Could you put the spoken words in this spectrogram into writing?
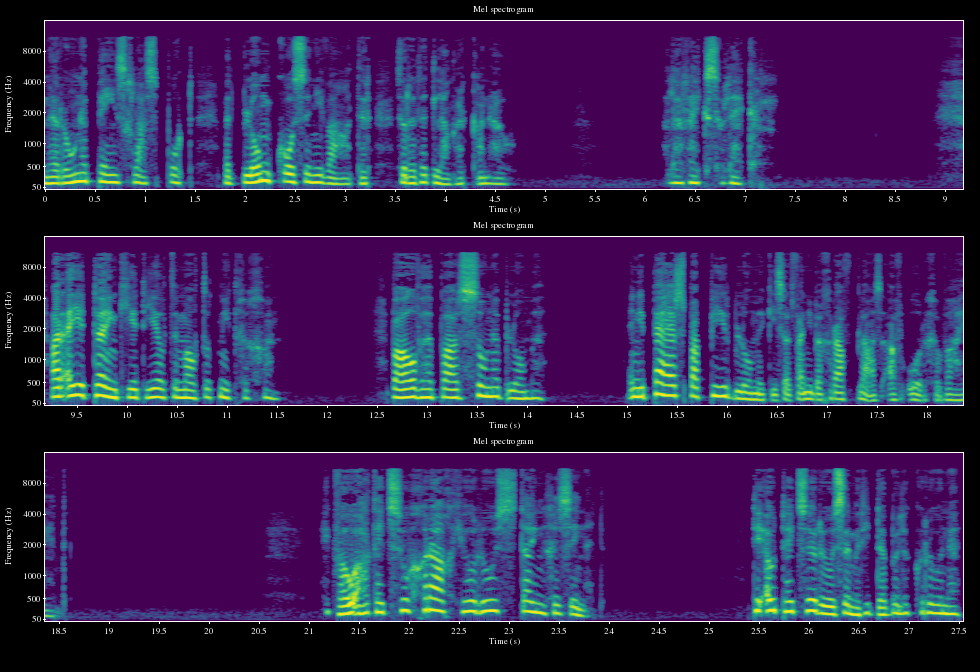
in 'n ronde pensglaspot met blomkos in die water sodat dit langer kan hou. Hulle ruik so lekker. Haar eie tuintjie het heeltemal tot niet gegaan. Behalwe 'n paar sonneblomme en die perspapierblommetjies wat van die begrafplaas af oorgewaai het. Ek wou altyd so graag jou roostuin gesien het die ou tydse rose met die dubbele krone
